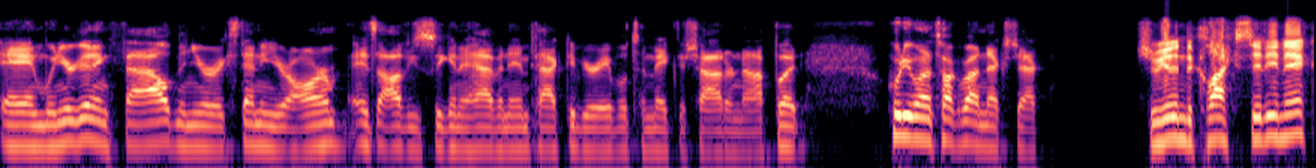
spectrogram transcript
and when you're getting fouled and you're extending your arm, it's obviously going to have an impact if you're able to make the shot or not. But who do you want to talk about next, Jac? Should we get into Clax City, Nick?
